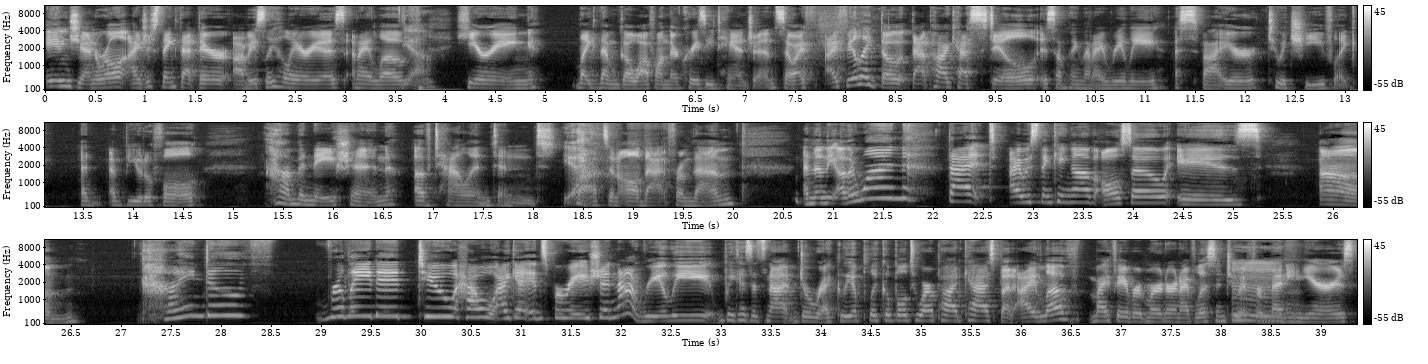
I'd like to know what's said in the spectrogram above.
in general i just think that they're obviously hilarious and i love Yeah. hearing like them go off on their crazy tangents so i, I feel like though that podcast still is something that i really aspire to achieve like a, a beautiful combination of talent and Yeah. thoughts and all that from them and then the other one that I was thinking of also is um kind of related to how I get inspiration. Not really because it's not directly applicable to our podcast, but I love my favorite murder and I've listened to it for many years.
